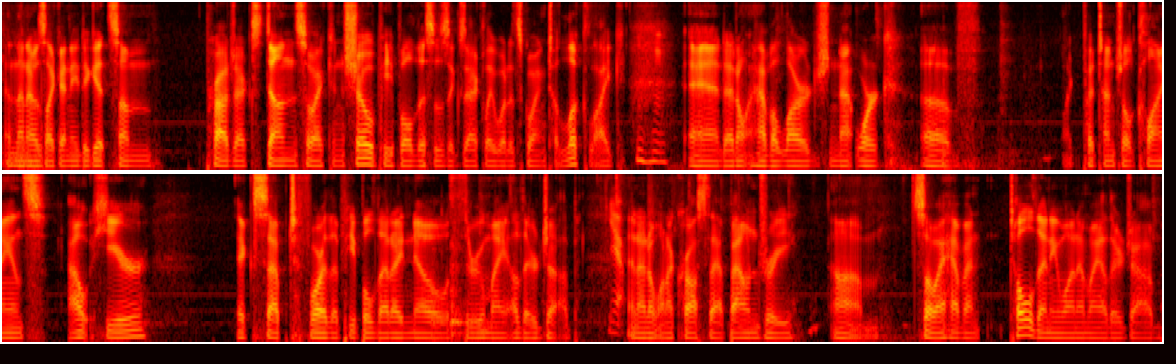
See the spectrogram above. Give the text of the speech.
and then I was like I need to get some projects done so I can show people this is exactly what it's going to look like Mm-hmm. and I don't have a large network of like potential clients out here except for the people that I know through my other job. Yeah. And I don't want to cross that boundary. Um, so I haven't told anyone at my other job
